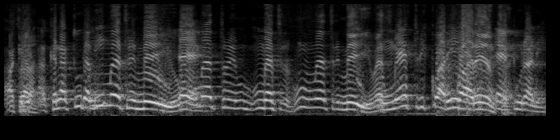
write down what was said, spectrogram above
Aquela, Tá. aquela altura Um ali, metro e meio, É. um metro, e- um metro, um metro e meio, um metro, um metro e quarenta. Quarenta. É, por ali.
